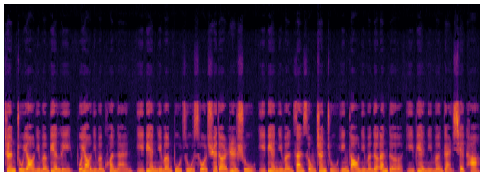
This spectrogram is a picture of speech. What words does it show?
真主要你们便利，不要你们困难，以便你们补足所缺的日数，以便你们赞颂真主引导你们的恩德，以便你们感谢他。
